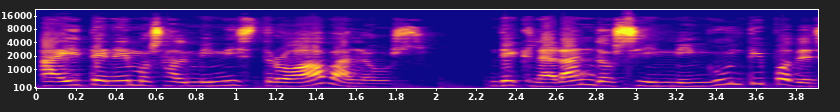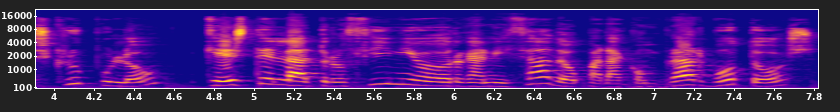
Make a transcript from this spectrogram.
Ahí tenemos al ministro Ábalos, declarando sin ningún tipo de escrúpulo que este latrocinio organizado para comprar votos,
